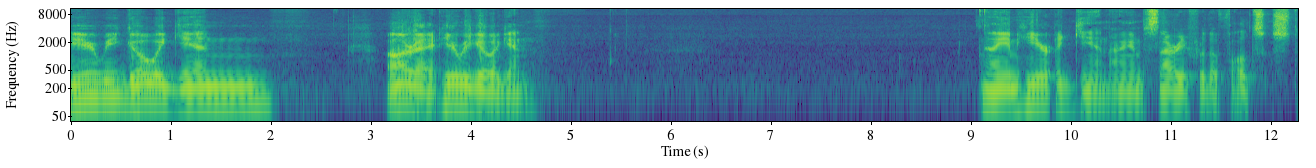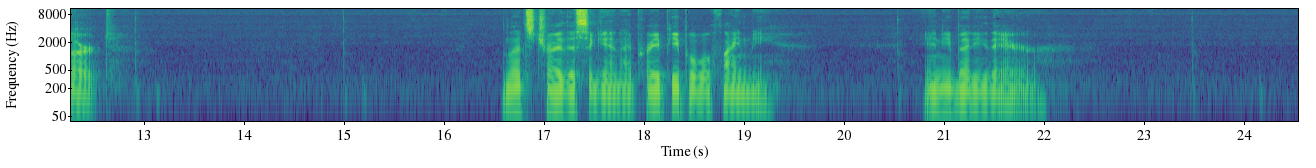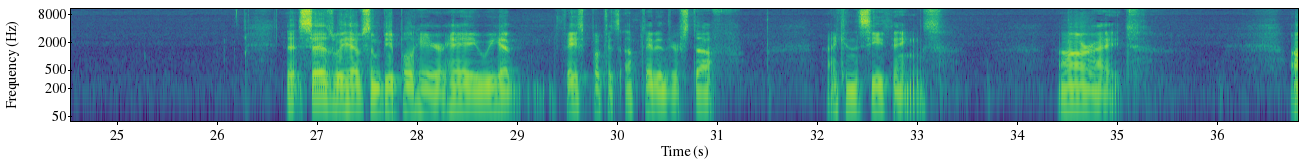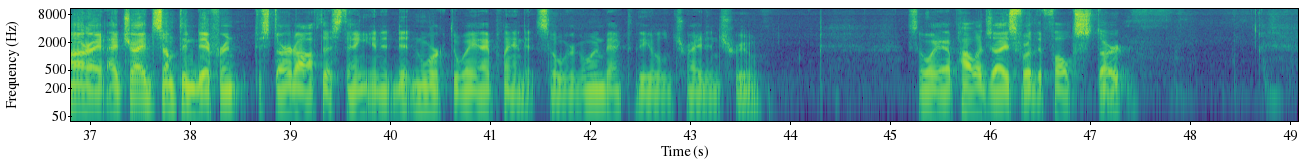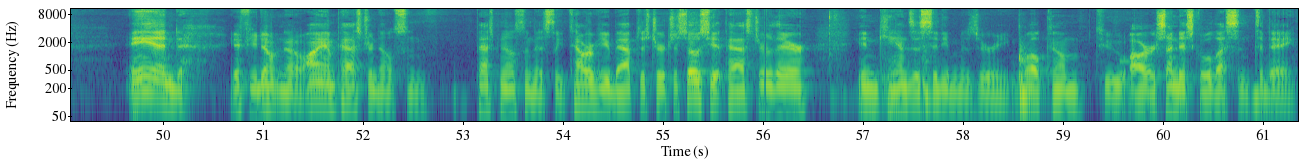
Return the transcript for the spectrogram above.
Here we go again. All right, here we go again. I am here again. I am sorry for the false start. Let's try this again. I pray people will find me. Anybody there? It says we have some people here. Hey, we got Facebook has updated their stuff. I can see things. All right. All right. I tried something different to start off this thing, and it didn't work the way I planned it. So we're going back to the old tried and true. So I apologize for the false start. And if you don't know, I am Pastor Nelson, Pastor Nelson Nisley, Tower View Baptist Church, Associate Pastor there in Kansas City, Missouri. Welcome to our Sunday school lesson today.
